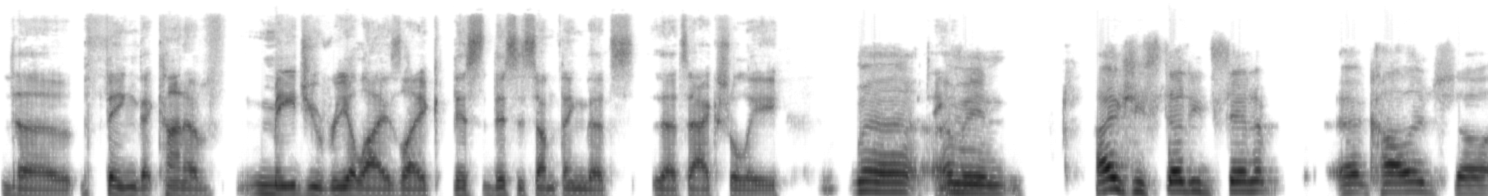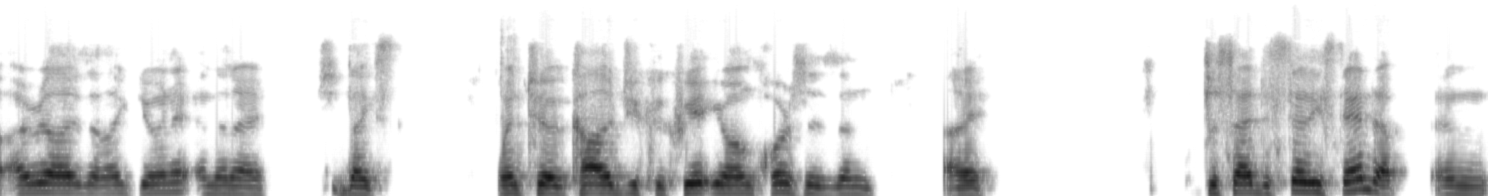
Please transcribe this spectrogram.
the thing that kind of made you realize like this this is something that's that's actually Man, I mean, I actually studied stand up at college, so I realized I like doing it, and then I like went to a college. You could create your own courses, and I decided to study stand up, and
